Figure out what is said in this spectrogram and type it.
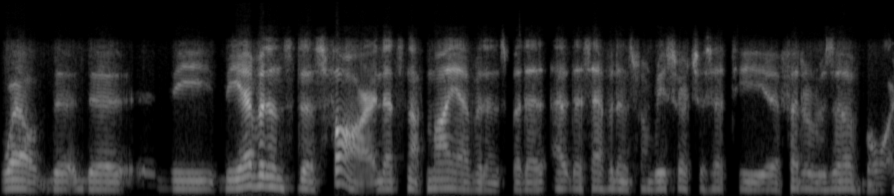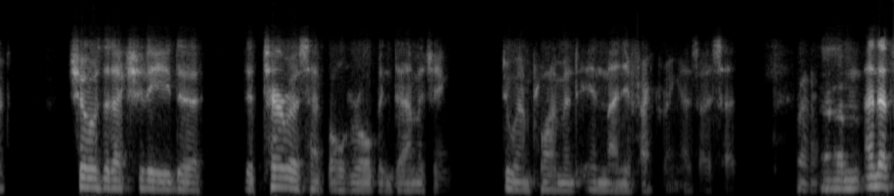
well, the the the the evidence thus far, and that's not my evidence, but uh, uh, that's evidence from researchers at the uh, Federal Reserve Board, shows that actually the the tariffs have overall been damaging to employment in manufacturing, as I said. Right. Um, and that's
